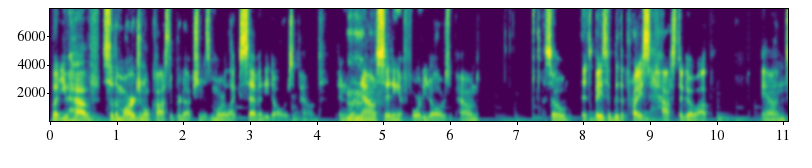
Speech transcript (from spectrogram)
but you have so the marginal cost of production is more like seventy dollars a pound, and we're Mhm. now sitting at forty dollars a pound. So it's basically the price has to go up, and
